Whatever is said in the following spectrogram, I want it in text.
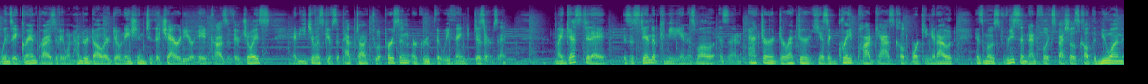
wins a grand prize of a $100 donation to the charity or aid cause of their choice, and each of us gives a pep talk to a person or group that we think deserves it. My guest today is a stand up comedian as well as an actor, director. He has a great podcast called Working It Out. His most recent Netflix special is called The New One,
